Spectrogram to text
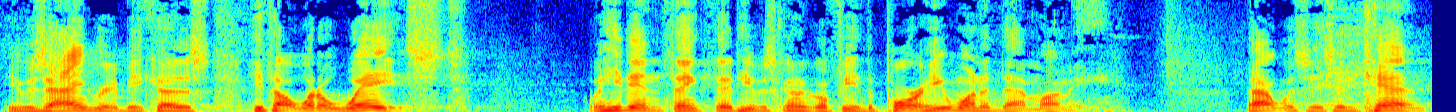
He was angry because he thought, what a waste. Well, he didn't think that he was going to go feed the poor. He wanted that money. That was his intent.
